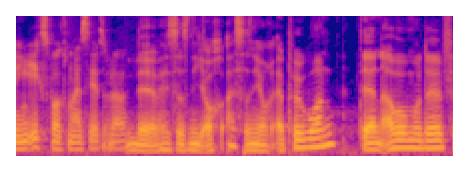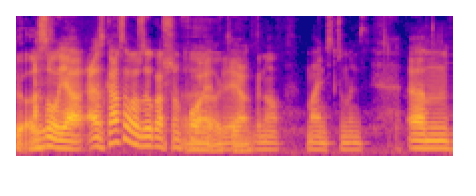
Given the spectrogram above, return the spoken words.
wegen Xbox meinst du jetzt, oder? Nee, heißt das nicht auch, heißt das nicht auch Apple One? Deren Abo-Modell für alles? Ach so, ja. Es gab es aber sogar schon vor Ah, Apple, okay. ja, genau. Meine ich zumindest. Ähm,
